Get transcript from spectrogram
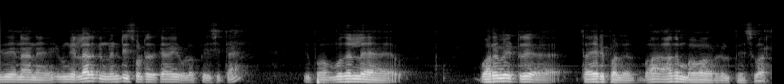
இது நான் இவங்க எல்லாருக்கும் நன்றி சொல்கிறதுக்காக இவ்வளோ பேசிட்டேன். இப்போ முதல்ல வரவேற்று தயாரிப்பாளர் பா ஆதம் பாபா அவர்கள் பேசுவார்.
